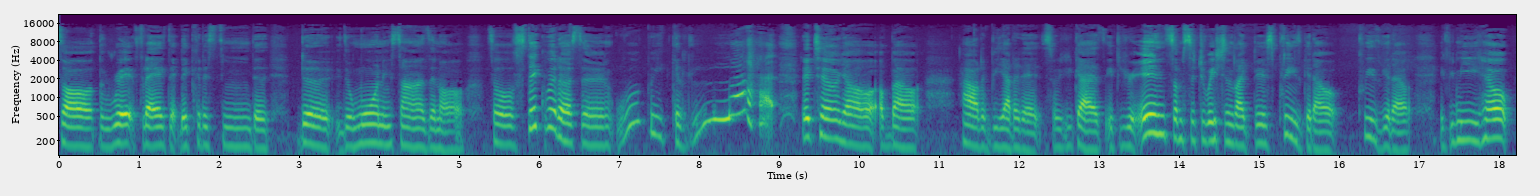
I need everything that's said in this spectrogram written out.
saw the red flag that they could have seen the the the warning signs and all. So stick with us and we'll be glad to tell y'all about how to be out of that. So you guys if you're in some situations like this please get out. Please get out. If you need help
